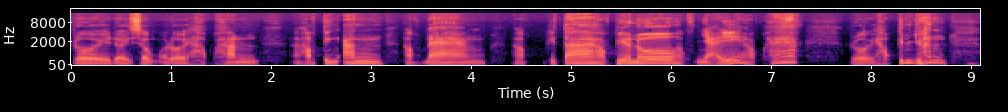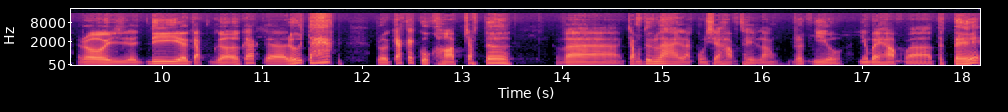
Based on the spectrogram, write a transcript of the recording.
rồi đời sống rồi học hành học tiếng Anh học đàn học guitar học piano học nhảy học hát rồi học kinh doanh rồi đi gặp gỡ các ờ, đối tác rồi các cái cuộc họp chapter và trong tương lai là cũng sẽ học thầy Long rất nhiều những bài học uh, thực tế.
